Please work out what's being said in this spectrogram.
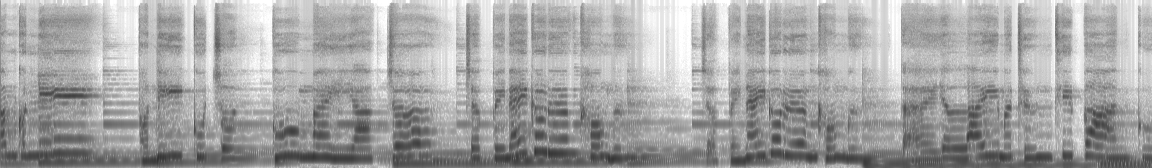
ามคนนี้ ตอนนี้กูจน กูไม่อยากเจอ จะไปไหนก็เรื่องของมึง จะไปไหนก็เรื่องของมึง แต่อย่าไหลมาถึงที่บ้านกู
